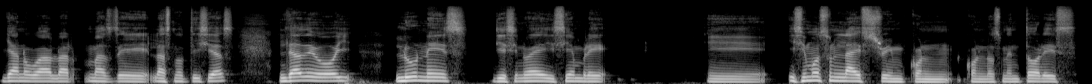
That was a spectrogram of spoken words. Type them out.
Ya no voy a hablar más de las noticias. El día de hoy, lunes 19 de diciembre, eh, hicimos un live stream con, los mentores,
